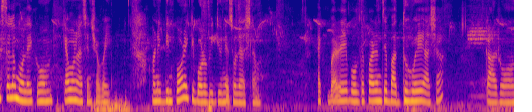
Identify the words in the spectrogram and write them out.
আসসালামু আলাইকুম। কেমন আছেন সবাই? অনেক দিন পর একটি বড় ভিডিও নিয়ে চলে আসলাম। একবারে বলতে পারেন যে বাধ্য হয়ে আসা। কারণ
